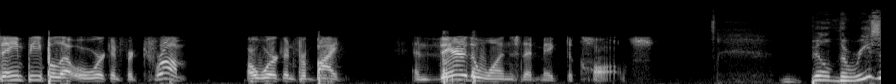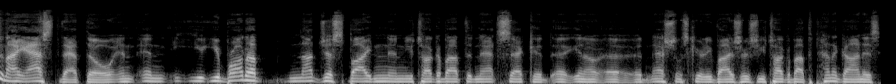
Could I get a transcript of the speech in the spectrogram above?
same people that were working for Trump are working for Biden. And they're the ones that make the calls. Bill, the reason I asked that, though, and, and you, you brought up not just Biden, and you talk about the NatSec, uh, you know, uh, National Security Advisors, you talk about the Pentagon, is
